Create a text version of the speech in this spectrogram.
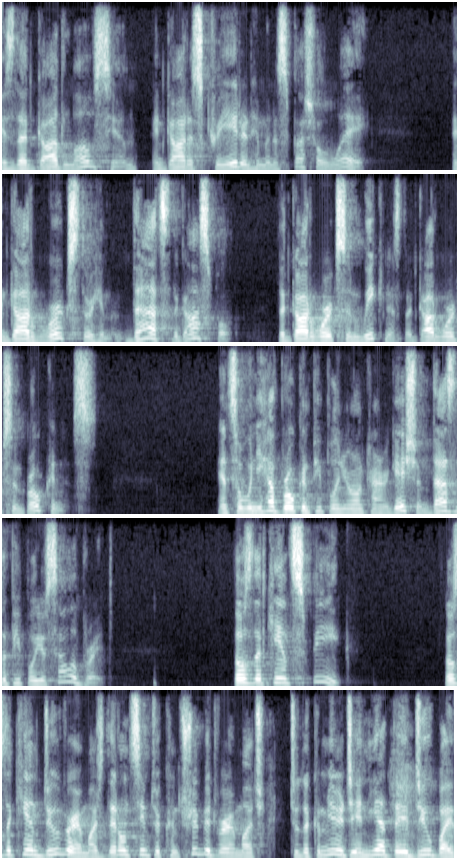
Is that God loves him and God has created him in a special way. And God works through him. That's the gospel. That God works in weakness, that God works in brokenness. And so when you have broken people in your own congregation, that's the people you celebrate. Those that can't speak, those that can't do very much, they don't seem to contribute very much to the community, and yet they do by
